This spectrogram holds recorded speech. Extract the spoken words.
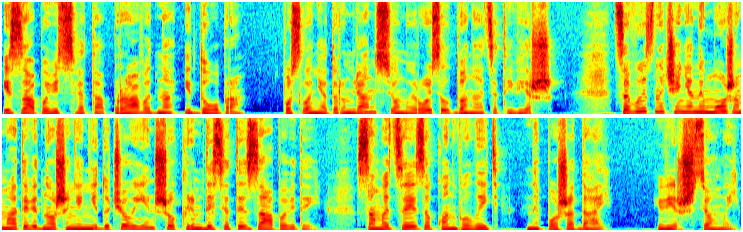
і заповідь свята, праведна і добра. Послання до римлян, 7 розділ, 12 вірш. Це визначення не може мати відношення ні до чого іншого, крім десяти заповідей. Саме цей закон велить не пожадай. Вірш сьомий.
